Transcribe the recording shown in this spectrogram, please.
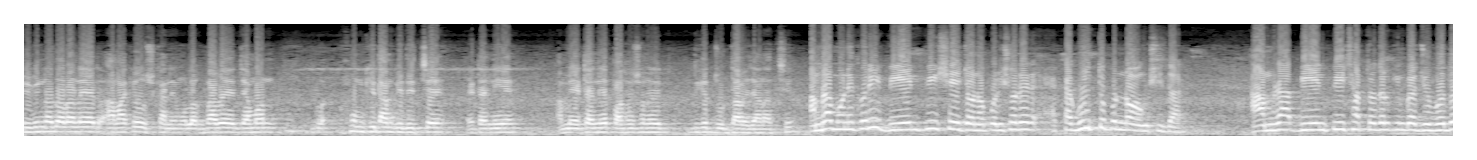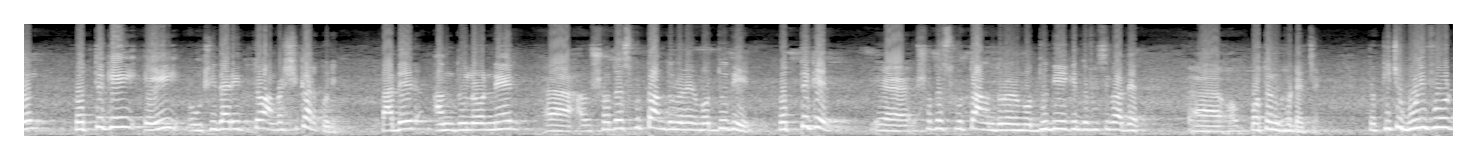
বিভিন্ন ধরনের আমাকে উস্কানিমূলকভাবে যেমন হুমকি দামকি দিচ্ছে এটা নিয়ে, আমি এটা নিয়ে প্রশাসনের দিকে জোর জানাচ্ছি। আমরা মনে করি বিএনপি সেই জনপরিসরের একটা গুরুত্বপূর্ণ অংশীদার। আমরা বিএনপি ছাত্রদল কিংবা যুবদল প্রত্যেকেই এই অংশীদারিত্ব আমরা স্বীকার করি। তাদের আন্দোলনের স্বতঃস্ফূর্ত আন্দোলনের মধ্য দিয়ে, প্রত্যেকের স্বতঃস্ফূর্ত আন্দোলনের মধ্য দিয়ে কিন্তু ফেসিবাদের পতন ঘটেছে। তো কিছু বুইফুড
